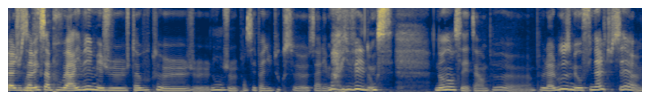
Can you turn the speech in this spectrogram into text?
bah, je savais que ça pouvait arriver, mais je, t'avoue que je, non, je pensais pas du tout que ça allait m'arriver. Donc, non, non, ça a été un peu, euh, un peu la loose. Mais au final, tu sais, euh,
